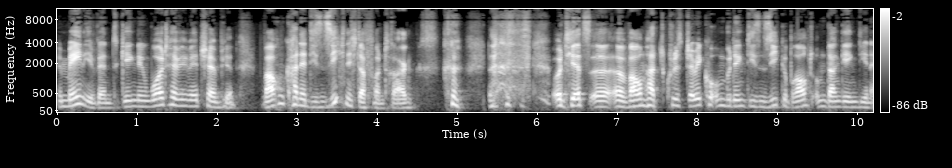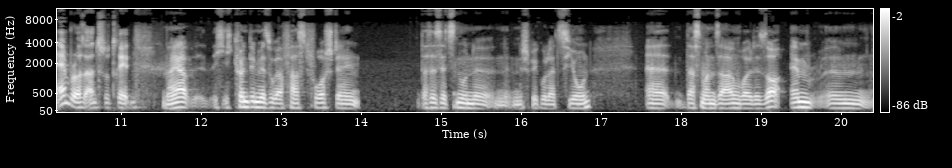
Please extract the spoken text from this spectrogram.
im Main Event gegen den World Heavyweight Champion. Warum kann er diesen Sieg nicht davontragen? Und jetzt, äh, äh, warum hat Chris Jericho unbedingt diesen Sieg gebraucht, um dann gegen Dean Ambrose anzutreten? Naja, ich, ich könnte mir sogar fast vorstellen, das ist jetzt nur eine, eine Spekulation, äh, dass man sagen wollte, so, M, ähm,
